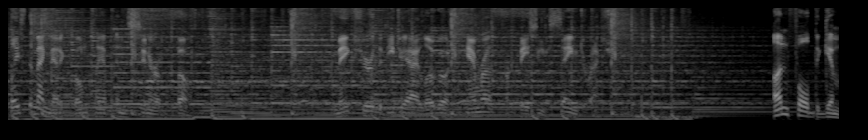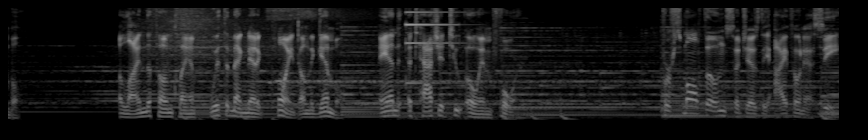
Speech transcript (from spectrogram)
Place the magnetic phone clamp in the center of the phone. Make sure the DJI logo and camera are facing the same direction. Unfold the gimbal. Align the phone clamp with the magnetic point on the gimbal and attach it to OM4. For small phones such as the iPhone SE,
